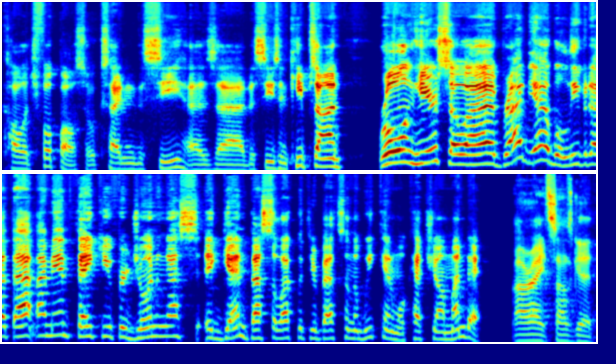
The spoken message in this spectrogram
college football. So exciting to see as uh, the season keeps on rolling here. So, uh, Brad, yeah, we'll leave it at that, my man. Thank you for joining us again. Best of luck with your bets on the weekend. We'll catch you on Monday. All right. Sounds good.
